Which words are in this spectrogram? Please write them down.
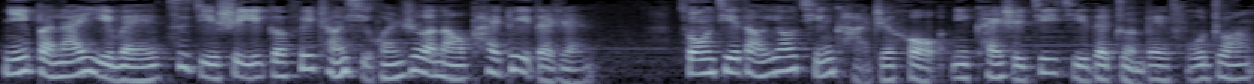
你本来以为自己是一个非常喜欢热闹派对的人。从接到邀请卡之后，你开始积极的准备服装，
